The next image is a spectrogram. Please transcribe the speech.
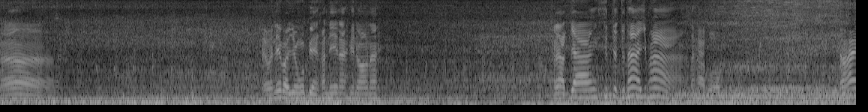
อ่าแต่วันนี้บายุงมาเปลี่ยนคันนี้นะพี่น้องนะ นาดยาง 17.5 25 นะครับผมจะให้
